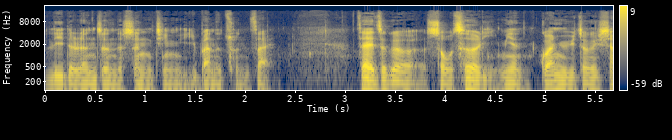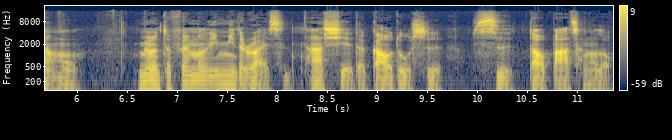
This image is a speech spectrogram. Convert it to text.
立的认证的圣经一般的存在。在这个手册里面，关于这个项目 multi-family mid-rise，它写的高度是四到八层楼。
